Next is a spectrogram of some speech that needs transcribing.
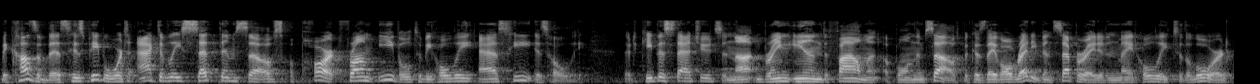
because of this, his people were to actively set themselves apart from evil to be holy as he is holy. They're to keep his statutes and not bring in defilement upon themselves, because they've already been separated and made holy to the Lord.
